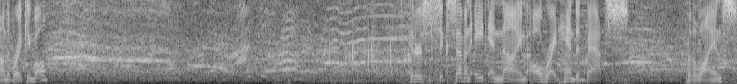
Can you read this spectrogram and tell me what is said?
on the breaking ball. Hitters six, seven, eight, and nine, all right-handed bats for the Lions.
